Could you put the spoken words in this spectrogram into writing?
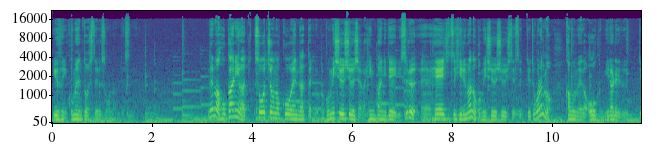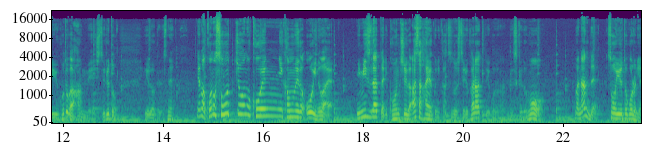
いうふうにコメントをしているそうなんですね。でまあ他には早朝の公園だったりとかゴミ収集車が頻繁に出入りする、えー平日昼間のゴミ収集施設っていうところにもカモメが多く見られるっていうことが判明してるというわけですね。でまあこの早朝の公園にカモメが多いのはミミズだったり昆虫が朝早くに活動してるからっていうことなんですけども、まあ、なんでそういうところに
